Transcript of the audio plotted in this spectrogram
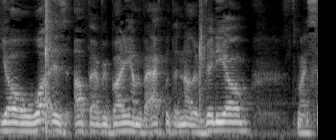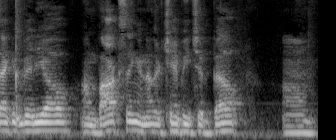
Yo, what is up everybody? I'm back with another video. It's my second video unboxing another championship belt. Um,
